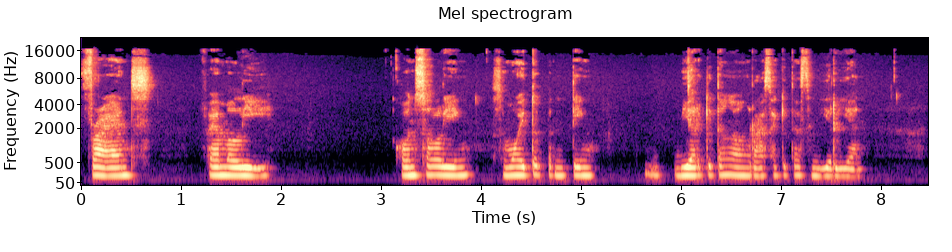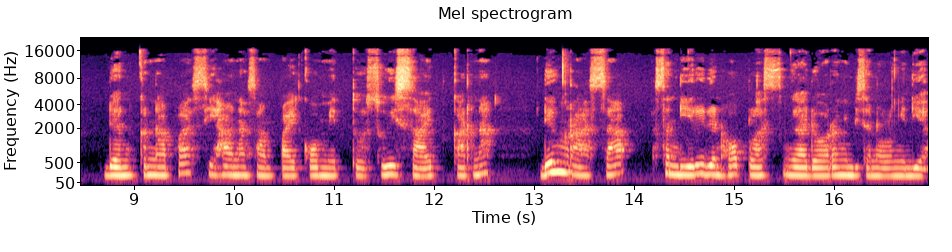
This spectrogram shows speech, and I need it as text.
Friends, family, counseling, semua itu penting biar kita nggak ngerasa kita sendirian. Dan kenapa si Hana sampai commit to suicide? Karena dia ngerasa sendiri dan hopeless, nggak ada orang yang bisa nolongin dia.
